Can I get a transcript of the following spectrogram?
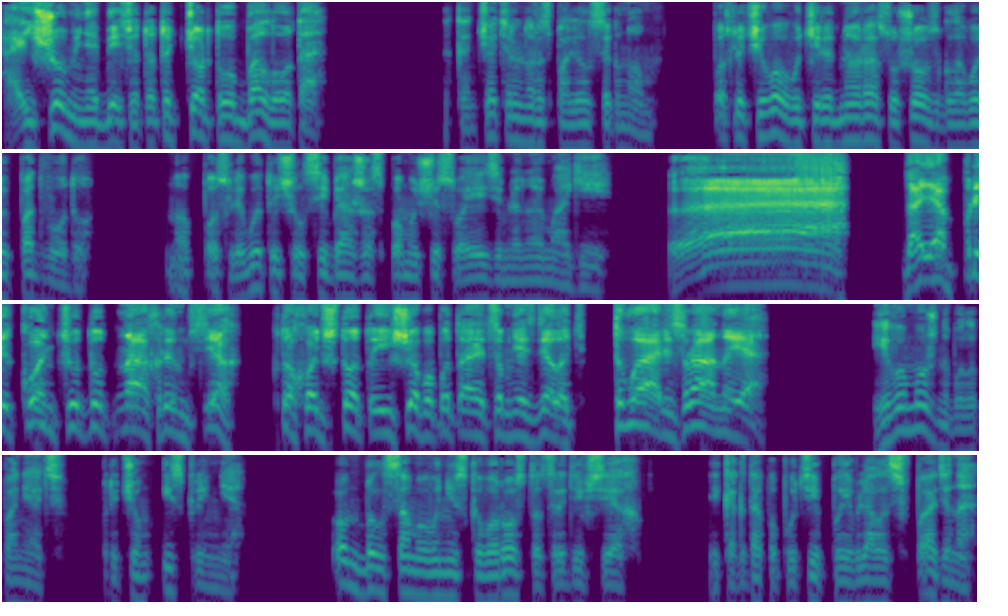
«А еще меня бесит это чертово болото!» Окончательно распалился гном, после чего в очередной раз ушел с головой под воду, но после вытащил себя же с помощью своей земляной магии. а Да я прикончу тут нахрен всех, кто хоть что-то еще попытается мне сделать! Тварь сраная!» Его можно было понять, причем искренне. Он был самого низкого роста среди всех, и когда по пути появлялась впадина,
